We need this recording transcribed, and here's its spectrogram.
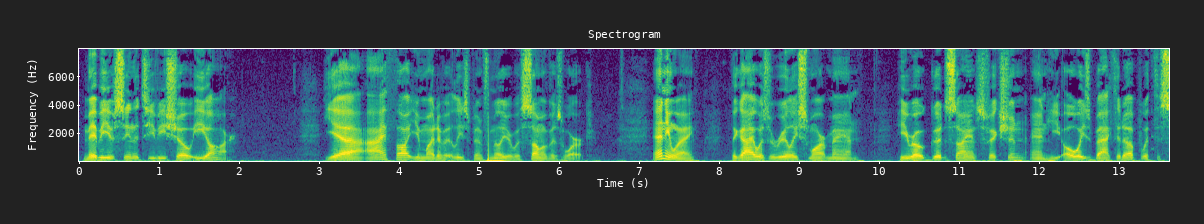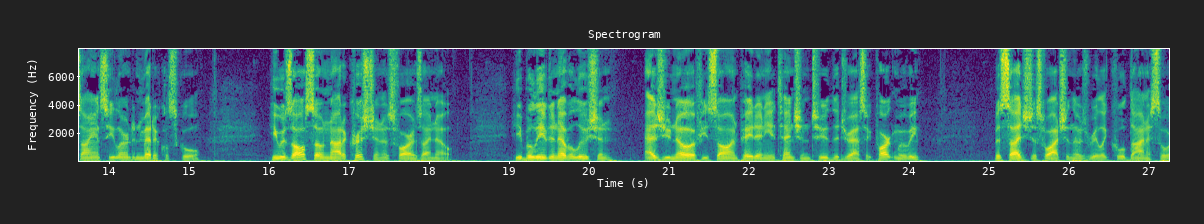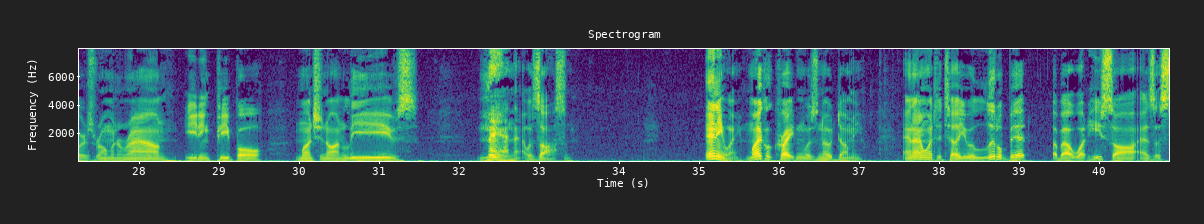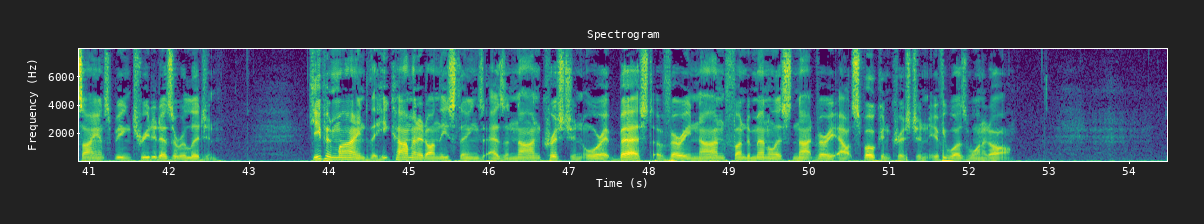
Maybe you've seen the TV show ER. Yeah, I thought you might have at least been familiar with some of his work. Anyway, the guy was a really smart man. He wrote good science fiction, and he always backed it up with the science he learned in medical school. He was also not a Christian, as far as I know. He believed in evolution, as you know if you saw and paid any attention to the Jurassic Park movie, besides just watching those really cool dinosaurs roaming around, eating people, munching on leaves. Man, that was awesome. Anyway, Michael Crichton was no dummy, and I want to tell you a little bit about what he saw as a science being treated as a religion. Keep in mind that he commented on these things as a non Christian, or at best, a very non fundamentalist, not very outspoken Christian, if he was one at all.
